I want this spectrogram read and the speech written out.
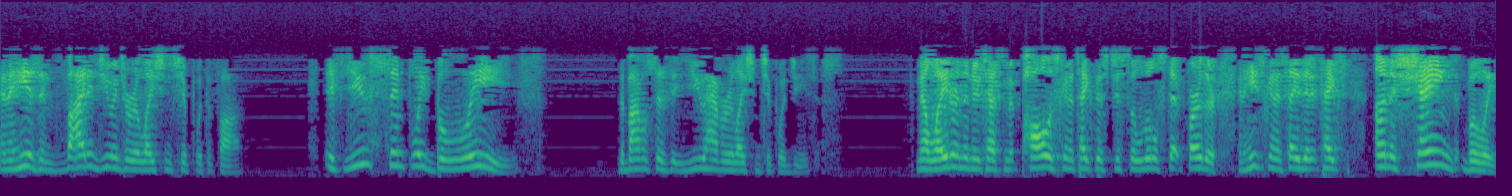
and that He has invited you into a relationship with the Father. If you simply believe, the Bible says that you have a relationship with Jesus. Now, later in the New Testament, Paul is going to take this just a little step further, and he's going to say that it takes unashamed belief.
